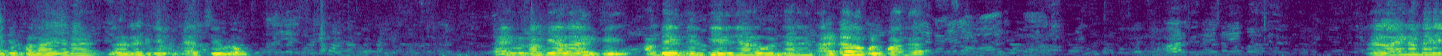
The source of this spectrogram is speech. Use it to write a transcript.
ஆர்ஜின் பண்ணாங்கன்னா இன்னும் ரெண்டு டீம் விடும். டைம் கம்மியா தான் இருக்கு அம்பேர் நிறுத்தி இறுதியான ஜான. கரெக்டா தான் கொடுப்பாங்க. லைன் நம்பரு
